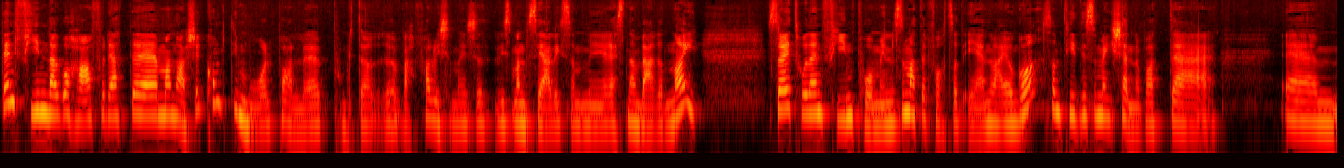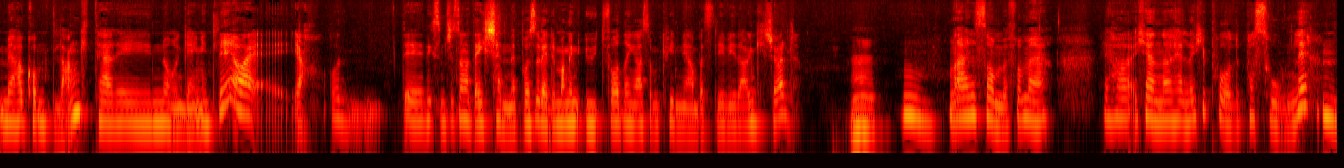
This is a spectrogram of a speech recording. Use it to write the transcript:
det er en fin dag å ha. For eh, man har ikke kommet i mål på alle punkter, i hvert fall hvis man, hvis man ser liksom i resten av verden òg. Så jeg tror det er en fin påminnelse om at det fortsatt er en vei å gå. Samtidig som jeg kjenner på at eh, eh vi har kommet langt her i Norge, egentlig. Og, ja, og det er liksom ikke sånn at jeg kjenner på så veldig mange utfordringer som kvinne i arbeidslivet i dag sjøl. Mm. Mm. Nei, det samme for meg. Jeg, har, kjenner heller ikke på det personlig. Mm.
